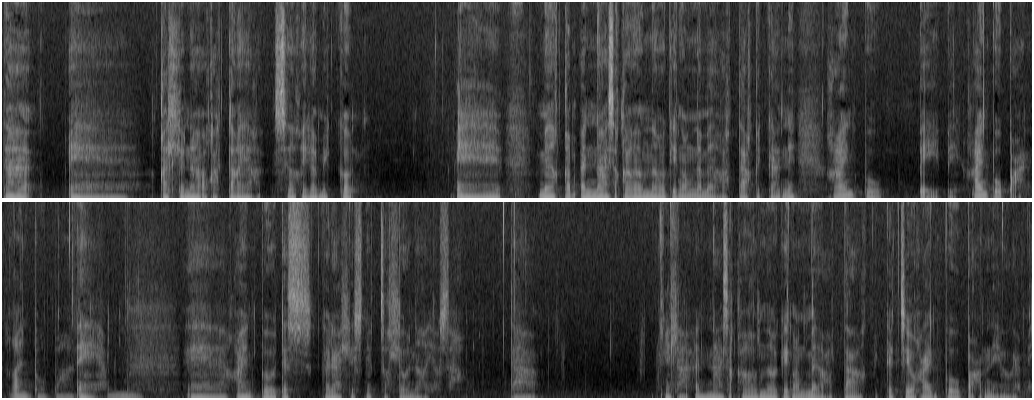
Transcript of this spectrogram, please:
таа э қаллунаа оқартариа сеэригамиккут э меэққам аннаасақарернеру кингорнамеэқартааққиккаани regnbue baby. Regnbue barn. Regnbue barn. Э э regnbue тас калааллиснутсерлуунериусаа таа ила аннаасақарернеру кингорнамеэқартааққиккатсиу regnbue barniugami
